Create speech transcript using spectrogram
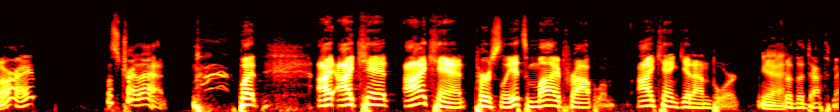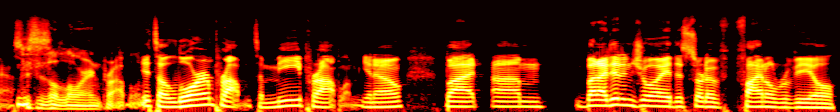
all right, let's try that. but I I can't I can't personally. It's my problem. I can't get on board Yeah. for the death mask. This is a Lorin problem. It's a Lorin problem. It's a me problem, you know. But um, but I did enjoy this sort of final reveal.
